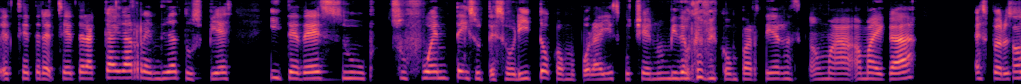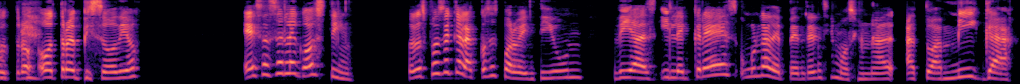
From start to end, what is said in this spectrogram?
etcétera, etcétera, caiga rendida a tus pies y te dé su, su fuente y su tesorito, como por ahí escuché en un video que me compartieron. Oh my, oh my God. Espero es otro, otro episodio. Es hacerle ghosting. Pero después de que la coses por 21 días y le crees una dependencia emocional a tu amiga,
